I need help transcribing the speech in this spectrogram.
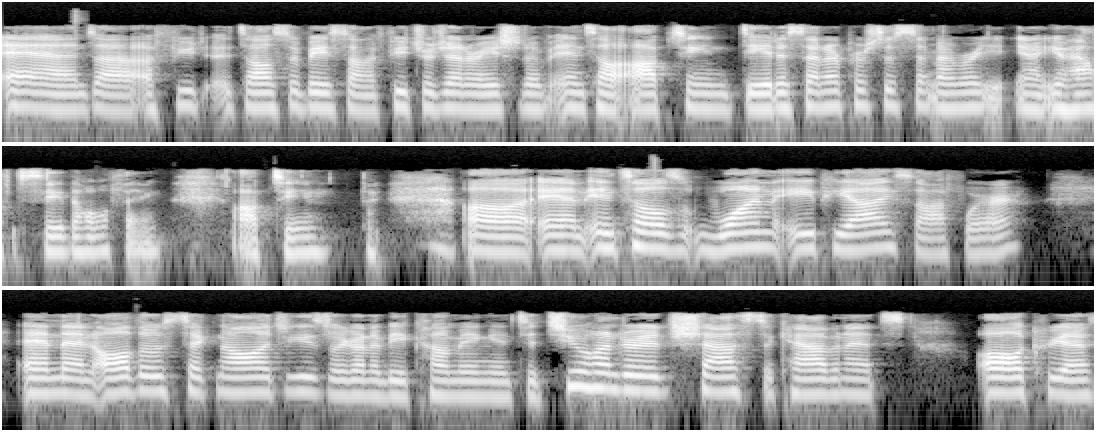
And uh, a few, it's also based on a future generation of Intel Optane data center persistent memory. You know, you have to say the whole thing, Optane, uh, and Intel's One API software, and then all those technologies are going to be coming into 200 Shasta cabinets, all, crea-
